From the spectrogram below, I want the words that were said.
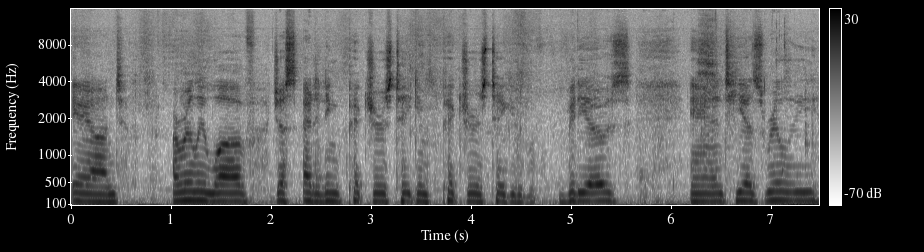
And I really love just editing pictures, taking pictures, taking videos. And he has really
